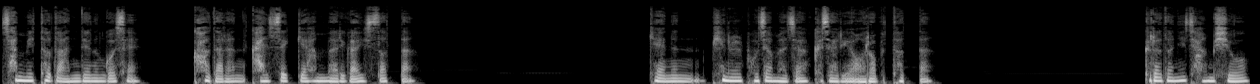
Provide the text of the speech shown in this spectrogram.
3미터도 안 되는 곳에 커다란 갈색개 한 마리가 있었다. 개는 핀을 보자마자 그 자리에 얼어붙었다. 그러더니 잠시 후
